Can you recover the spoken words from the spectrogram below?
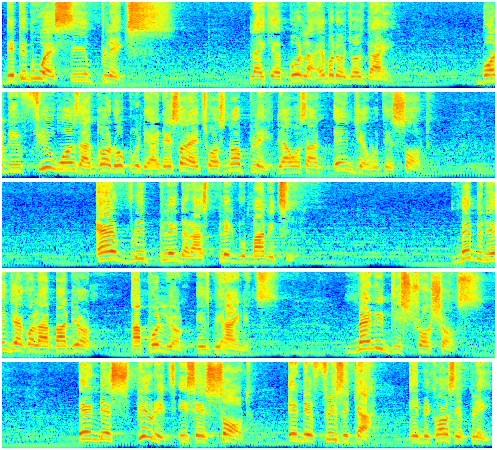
the people were seeing plagues like Ebola. Everybody was just dying. But the few ones that God opened there, they saw that it was not plague. There was an angel with a sword. Every plague that has plagued humanity, maybe the angel called Abaddon, Apollyon, is behind it. Many destructions. In the spirit, it's a sword. In the physical, it becomes a plague.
